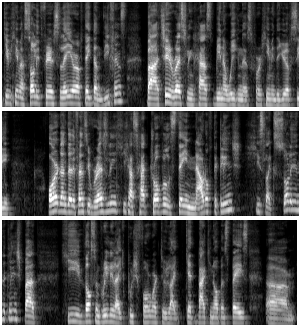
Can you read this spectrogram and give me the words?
give him a solid first layer of takedown defense, but chain wrestling has been a weakness for him in the UFC. Other than the defensive wrestling, he has had trouble staying out of the clinch. He's like solid in the clinch, but he doesn't really like push forward to like get back in open space. Um,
